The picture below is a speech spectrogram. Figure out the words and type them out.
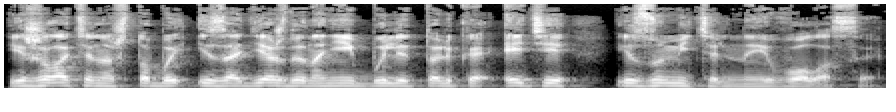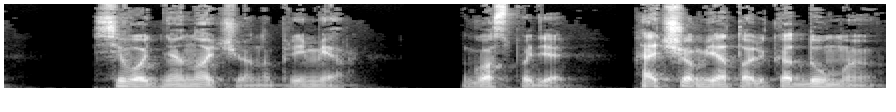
и желательно, чтобы из одежды на ней были только эти изумительные волосы. Сегодня ночью, например. Господи, о чем я только думаю.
